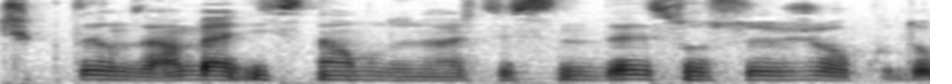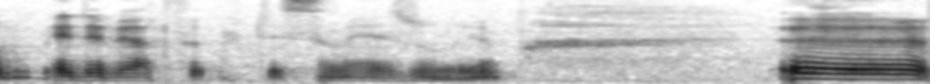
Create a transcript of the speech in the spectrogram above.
çıktığım zaman ben İstanbul Üniversitesi'nde sosyoloji okudum. Edebiyat Fakültesi mezunuyum. Ee,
